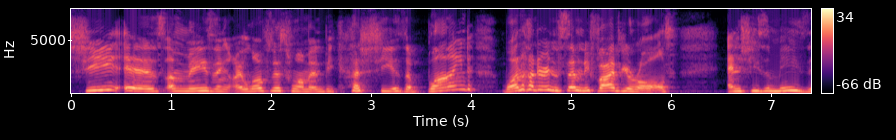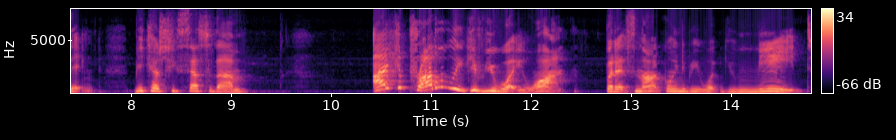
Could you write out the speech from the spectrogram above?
she is amazing. I love this woman because she is a blind 175 year old and she's amazing because she says to them, I could probably give you what you want, but it's not going to be what you need.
